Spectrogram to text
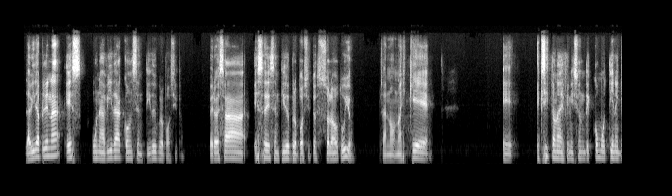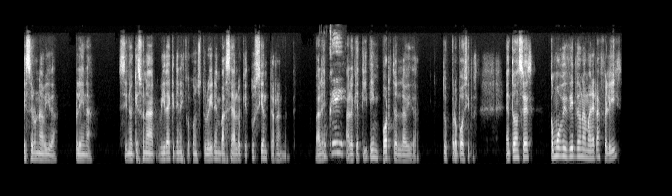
La vida plena es una vida con sentido y propósito. Pero esa, ese sentido y propósito es solo tuyo. O sea, no, no es que eh, exista una definición de cómo tiene que ser una vida plena, sino que es una vida que tienes que construir en base a lo que tú sientes realmente, ¿vale? Okay. A lo que a ti te importa en la vida, tus propósitos. Entonces, ¿cómo vivir de una manera feliz?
